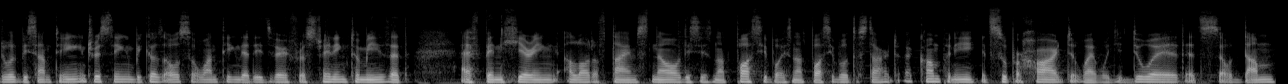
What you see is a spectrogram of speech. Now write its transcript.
it would be something interesting because also one thing that is very frustrating to me is that I've been hearing a lot of times, no, this is not possible. It's not possible to start a company. It's super hard. Why would you do it? It's so dumb,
